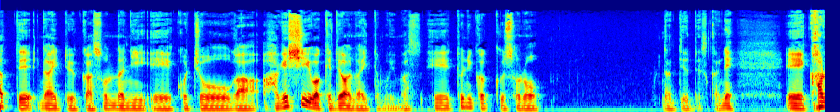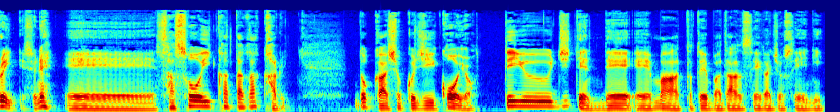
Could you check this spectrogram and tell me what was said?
ってないというか、そんなに、え、誇張が激しいわけではないと思います。え、とにかくその、なんて言うんですかね。えー、軽いんですよね。えー、誘い方が軽い。どっか食事行こうよっていう時点で、えー、まあ、例えば男性が女性に、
